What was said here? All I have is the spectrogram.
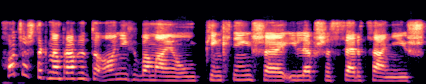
chociaż tak naprawdę to oni chyba mają piękniejsze i lepsze serca niż,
